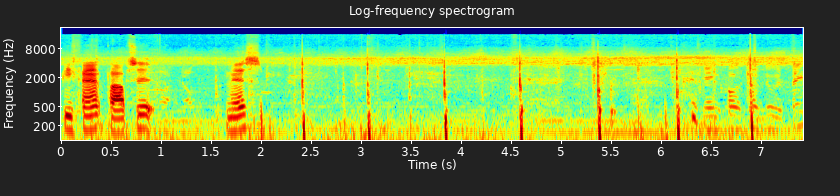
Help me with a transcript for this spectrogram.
B-Fent, pops it. Miss. Getting close up to his face.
